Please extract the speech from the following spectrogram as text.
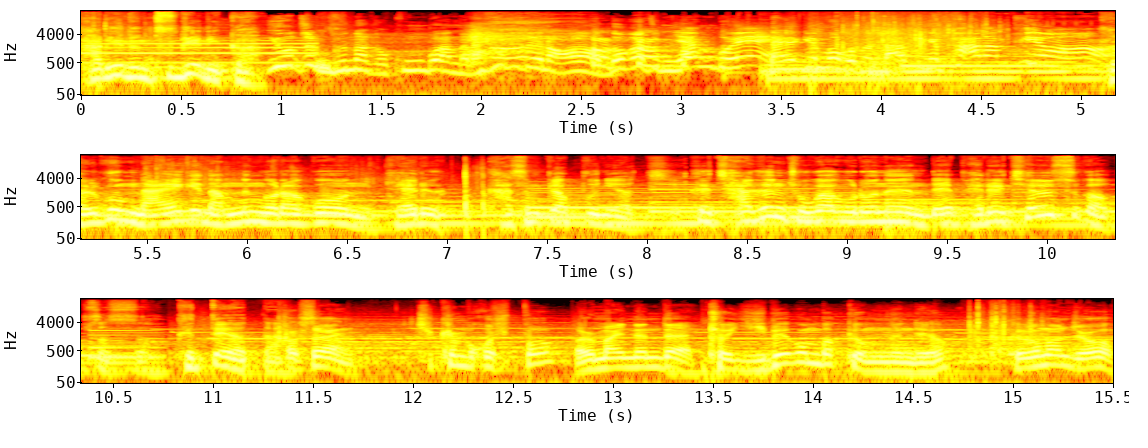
다리는 두 개니까. 요즘 누나가 공부하느라 힘들어. 너가 좀 양보해. 날개 먹으면 나중에 바람 피어. 결국 나에게 남는 거라곤 게르 가슴뼈뿐이었지. 그 작은 조각으로는 내 배를 채울 수가 없었어. 그때였다. 박사님 치킨 먹고 싶어? 얼마 있는데? 저 200원밖에 없는데요. 그거만 줘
